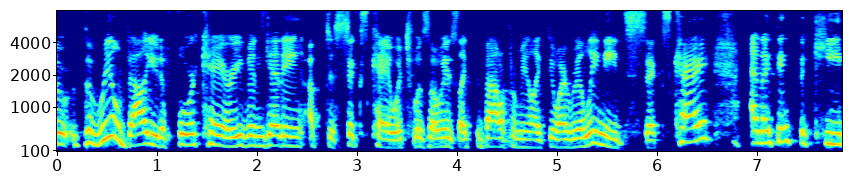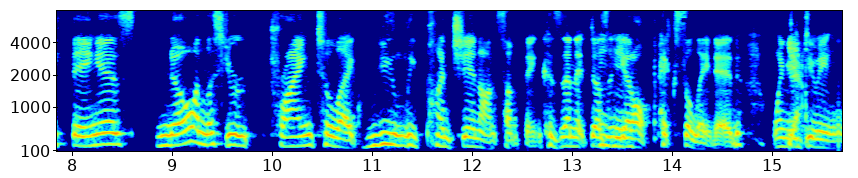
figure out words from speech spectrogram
the the real value to 4k or even getting up to 6k which was always like the battle for me like do i really need 6k and i think the key thing is no unless you're trying to like really punch in on something because then it doesn't mm-hmm. get all pixelated when you're yeah. doing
